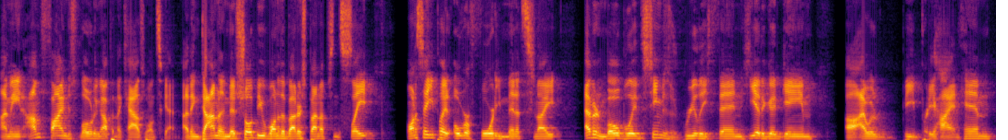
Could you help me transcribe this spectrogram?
I mean, I'm fine just loading up in the Cavs once again. I think Donovan Mitchell would be one of the better spend ups in the slate. I want to say he played over 40 minutes tonight. Evan Mobley, this team is really thin. He had a good game. Uh, I would be pretty high on him.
